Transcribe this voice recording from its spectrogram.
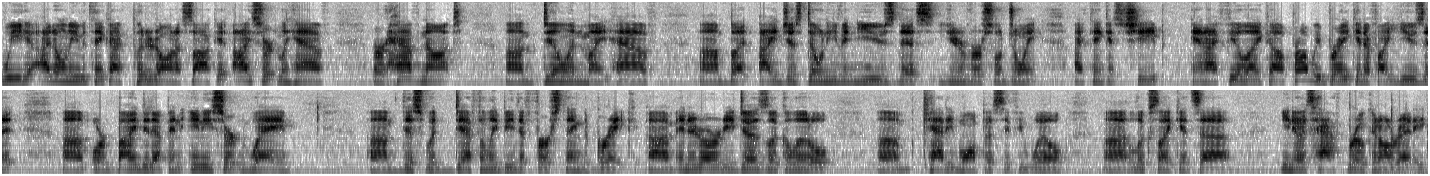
we, I don't even think I've put it on a socket. I certainly have, or have not. Um, Dylan might have, um, but I just don't even use this universal joint. I think it's cheap, and I feel like I'll probably break it if I use it um, or bind it up in any certain way um, this would definitely be the first thing to break. Um, and it already does look a little um, cattywampus, if you will. Uh, it looks like it's uh, you know it's half broken already,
